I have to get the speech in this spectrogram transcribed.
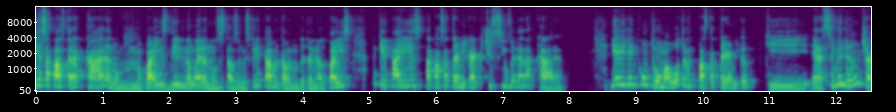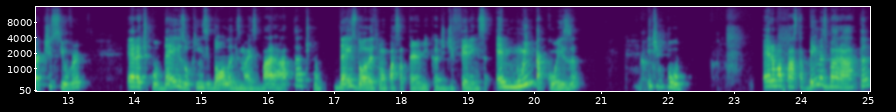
E essa pasta era cara no, no país dele, não era nos Estados Unidos que ele estava, ele estava num determinado país. Naquele país, a pasta térmica Arct Silver era cara. E aí ele encontrou uma outra pasta térmica que era semelhante à Arct Silver, era tipo 10 ou 15 dólares mais barata. Tipo, 10 dólares pra uma pasta térmica de diferença é muita coisa. E tipo, era uma pasta bem mais barata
